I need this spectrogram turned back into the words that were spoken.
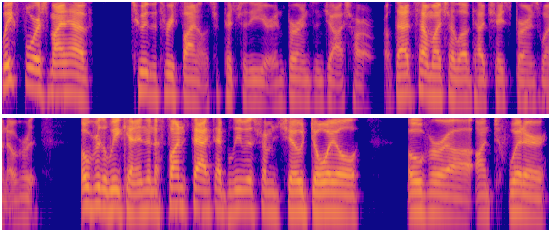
Wake Forest might have two of the three finalists for pitcher of the year in Burns and Josh Hartle. That's how much I loved how Chase Burns went over over the weekend. And then a fun fact, I believe, was from Joe Doyle over uh, on Twitter.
